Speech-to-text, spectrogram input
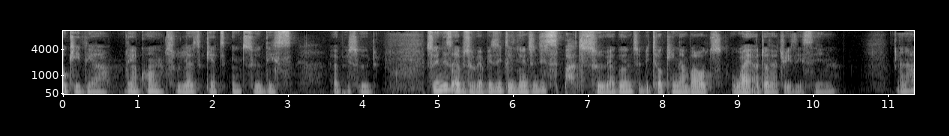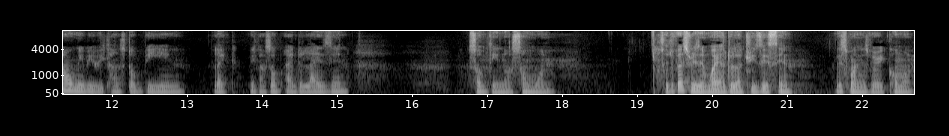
Okay, they are they are gone. So let's get into this episode. So in this episode, we're basically going to this part two. We are going to be talking about why idolatry is a sin, and how maybe we can stop being like we can stop idolizing something or someone. So the first reason why idolatry is a sin, this one is very common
